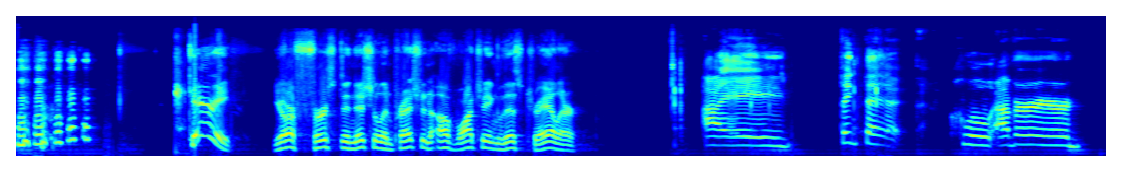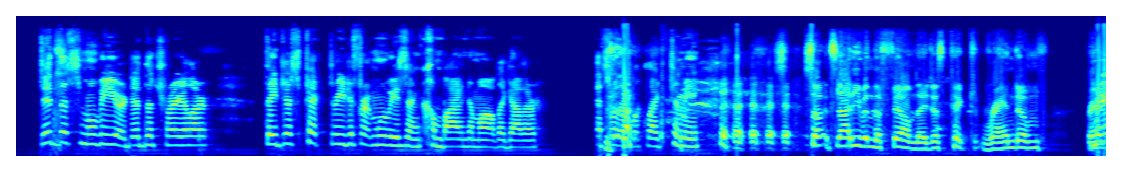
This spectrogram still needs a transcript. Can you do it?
Carrie, your first initial impression of watching this trailer. I think that whoever did this movie or did the trailer, they just picked three different movies and combined them all together. That's what it looked like to me. So it's not even the film; they just picked random, random,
